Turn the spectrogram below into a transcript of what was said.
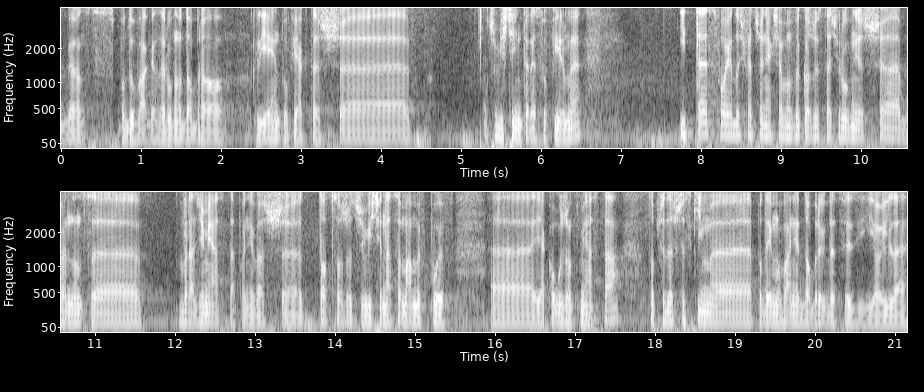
biorąc pod uwagę zarówno dobro klientów, jak też oczywiście interesu firmy. I te swoje doświadczenia chciałbym wykorzystać również e, będąc e, w Radzie Miasta, ponieważ e, to, co rzeczywiście, na co mamy wpływ jako Urząd Miasta, to przede wszystkim podejmowanie dobrych decyzji. I o ile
